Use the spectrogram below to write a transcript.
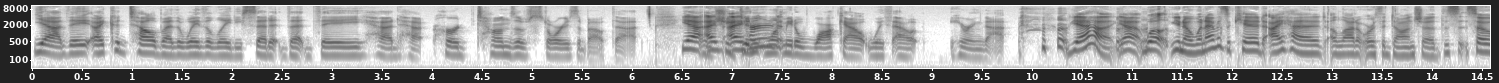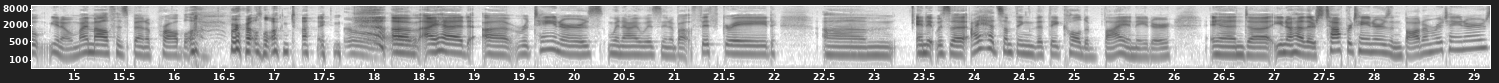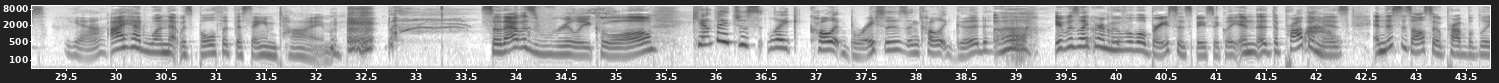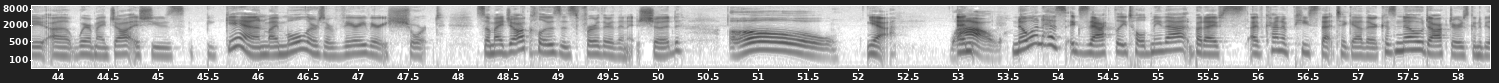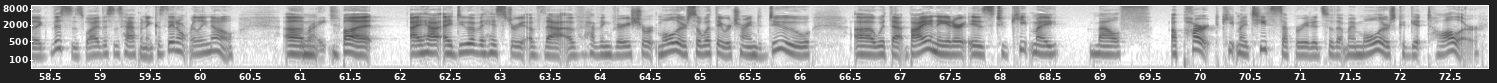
yeah, they. I could tell by the way the lady said it that they had ha- heard tons of stories about that. Yeah, And I, she I didn't heard. want me to walk out without hearing that. yeah, yeah. Well, you know, when I was a kid, I had a lot of orthodontia. This, is- so you know, my mouth has been a problem for a long time. Um, I had uh, retainers when I was in about fifth grade, um, and it was a. I had something that they called a bionator, and uh, you know how there's top retainers and bottom retainers. yeah. I had one that was both at the same time. so that was really cool. Can't they just like call it braces and call it good? It was like removable braces, basically. And the, the problem is, and this is also probably uh, where my jaw issues began. My molars are very, very short, so my jaw closes further than it should. Oh, Yeah. And wow. no one has exactly told me that, but I've I've kind of pieced that together because no doctor is going to be like, "This is why this is happening," because they don't really know. Um, Right. But I ha- I do have a history of that of having very short molars. So what they were trying to do uh, with that bionator is to keep my mouth apart, keep my teeth separated, so that my molars could get taller.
